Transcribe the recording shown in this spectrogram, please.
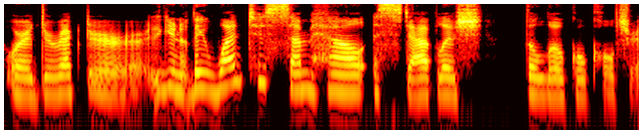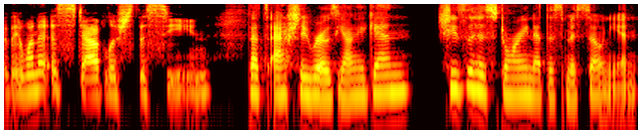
or a director, you know, they want to somehow establish the local culture. They want to establish the scene. That's Ashley Rose Young again. She's a historian at the Smithsonian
